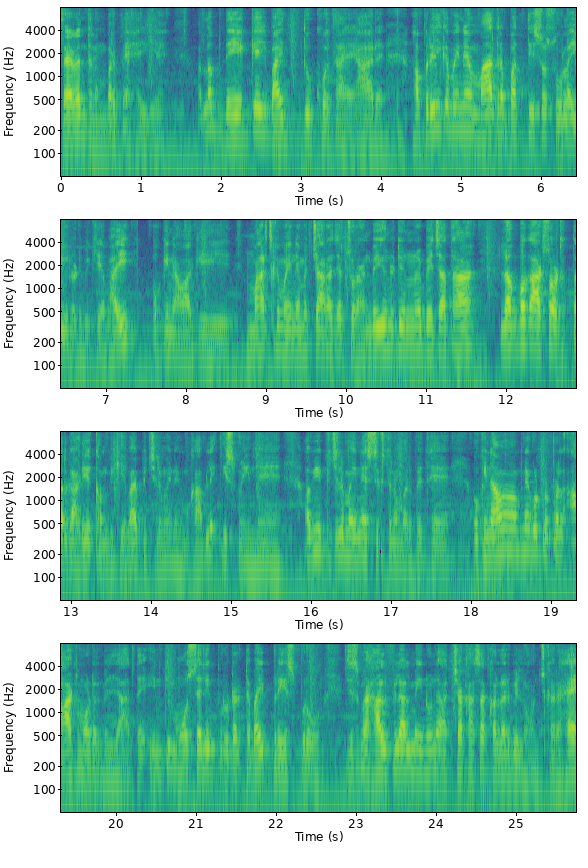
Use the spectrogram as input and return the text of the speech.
सेवन्थ नंबर पे है ये। मतलब देख के ही भाई दुख होता है यार। अप्रैल के महीने में मात्र बत्तीस यूनिट बिकी है भाई। ओकिनावा की मार्च के महीने में चार हज़ार चौरानवे यूनिट इन्होंने बेचा था। लगभग आठ सौ अठहत्तर गाड़ियाँ कम बिकी है भाई पिछले महीने के मुकाबले, इस महीने। अब ये पिछले महीने सिक्स नंबर पे थे। ओकिनावा में अपने को टोटल आठ मॉडल मिल जाते हैं। इनकी मोस्ट सेलिंग प्रोडक्ट है भाई प्रेस प्रो जिसमें हाल फ़िलहाल में इन्होंने अच्छा खासा कलर भी लॉन्च करा है।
